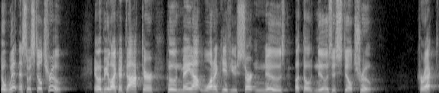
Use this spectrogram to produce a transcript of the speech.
the witness was still true. It would be like a doctor who may not want to give you certain news, but the news is still true. Correct?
